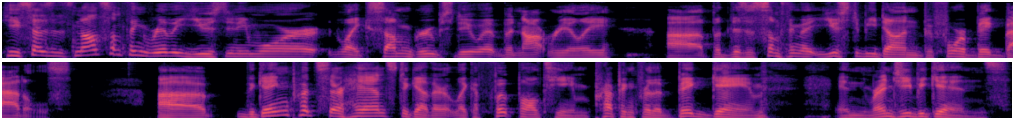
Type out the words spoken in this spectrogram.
he says it's not something really used anymore. Like some groups do it, but not really. Uh, but this is something that used to be done before big battles. Uh, the gang puts their hands together like a football team prepping for the big game, and Renji begins.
